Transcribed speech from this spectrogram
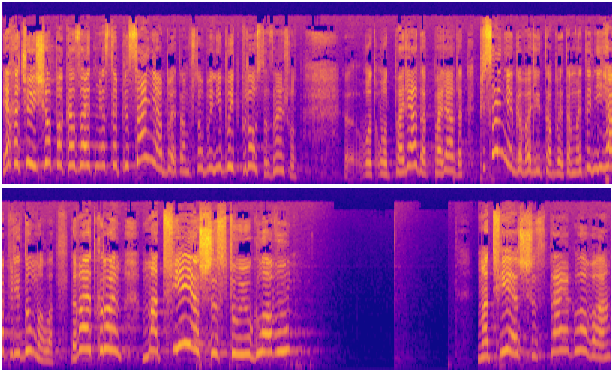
Я хочу еще показать местописание об этом, чтобы не быть просто, знаешь, вот, вот, вот порядок, порядок. Писание говорит об этом, это не я придумала. Давай откроем Матфея шестую главу. Матфея 6 глава,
